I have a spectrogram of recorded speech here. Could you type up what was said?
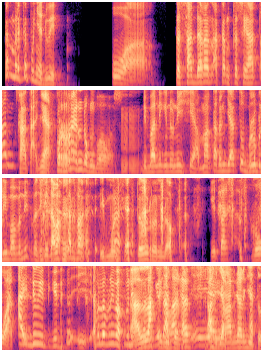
kan mereka punya duit. Wah, kesadaran akan kesehatan Katanya. keren dong bos. Mm-mm. Dibanding Indonesia, makanan jatuh belum lima menit masih kita makan pak. Imunnya turun dong. Kita kan kuat. I do it gitu. Iya. Belum lima menit Allah masih kita gitu makan. kan. Iya, ah, iya. jangan kan gitu.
